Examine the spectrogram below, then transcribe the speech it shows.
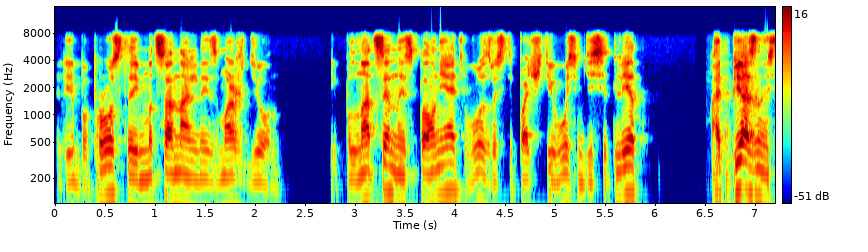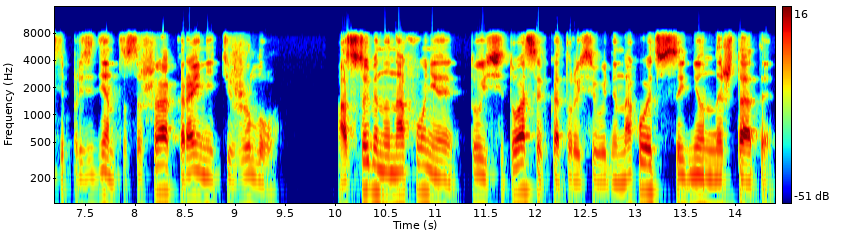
либо просто эмоционально изможден. И полноценно исполнять в возрасте почти 80 лет обязанности президента США крайне тяжело. Особенно на фоне той ситуации, в которой сегодня находятся Соединенные Штаты.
